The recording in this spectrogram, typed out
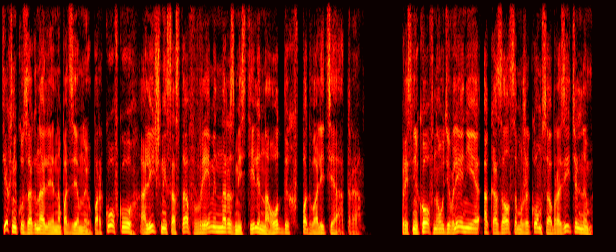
Технику загнали на подземную парковку, а личный состав временно разместили на отдых в подвале театра. Пресняков, на удивление, оказался мужиком сообразительным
